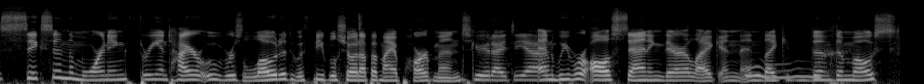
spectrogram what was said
six in the morning, three entire Ubers loaded with people showed up at my apartment, Good idea. and we were all standing there like and and like the the most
